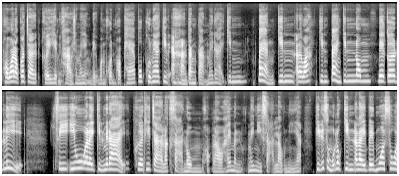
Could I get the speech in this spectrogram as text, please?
เพราะว่าเราก็จะเคยเห็นข่าวใช่ไหมอย่างเด็กบางคน พอแพ้ปุ๊บคุณแม่กินอาหารต่าง ๆ ไม่ได้ กินแป้งกินอะไรวะกินแป้งกินนมเบเกอรี่ซีอิ๊วอะไรกินไม่ได้ เพื่อที่จะรักษานมของเราให้มันไม่มีสารเหล่านี้ทีนี้สมมุติเรากินอะไรไปมั่วซั่ว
